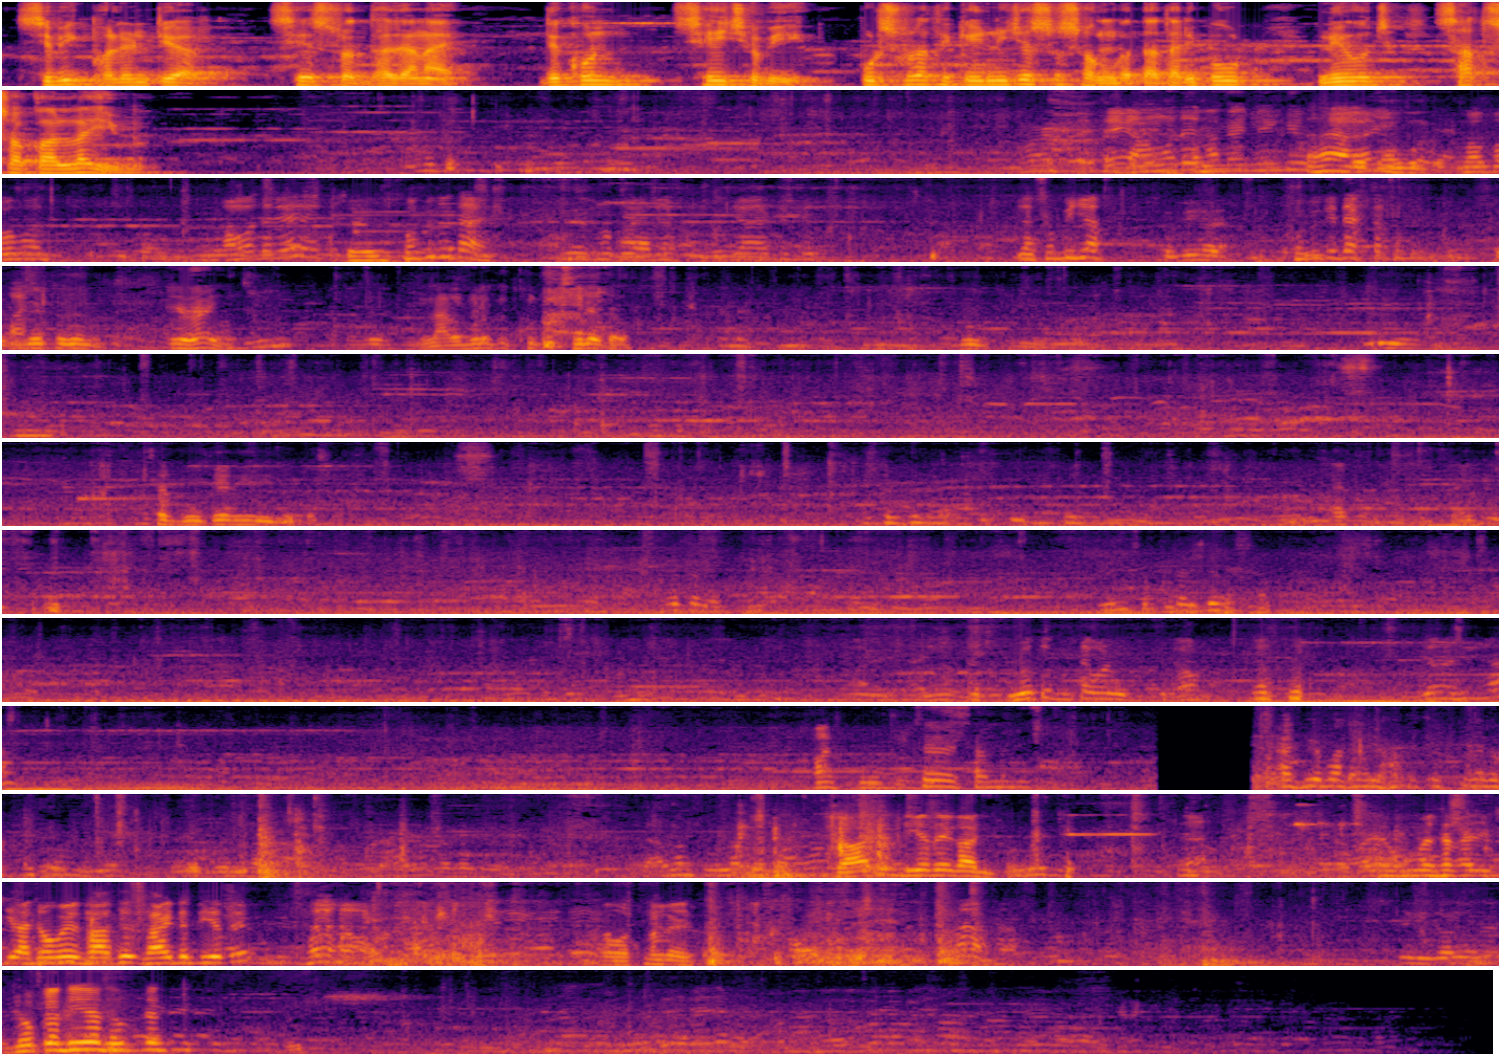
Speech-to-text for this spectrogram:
সিভিক ভলেন্টিয়ার শেষ শ্রদ্ধা জানায়। দেখুন, সেই ছবি। পুরসুরা থেকে নিজস্ব সংবাদদাতা রিপোর্ট, নিউজ সাত সকাল লাইভ। सर भूखे नहीं ಇವತ್ತು ಬಿಟ್ಟ ಸರ್ ಸಾಮಾನ್ಯ গাড়ি দিয়ে দে গাড়ি উমেশের কাছে কি আছে ওই সাথে সাইডে দিয়ে দে ও ঠিক আছে ঝোঁকটা দিয়ে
